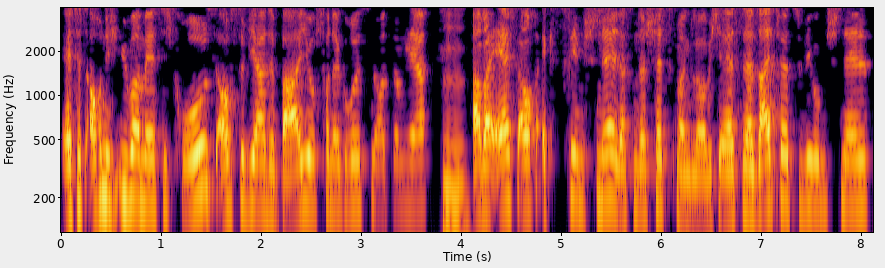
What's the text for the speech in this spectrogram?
er ist jetzt auch nicht übermäßig groß, auch so wie Adebayo von der Größenordnung her, hm. aber er ist auch extrem schnell, das unterschätzt man, glaube ich. Er ist in der Seitwärtsbewegung schnell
